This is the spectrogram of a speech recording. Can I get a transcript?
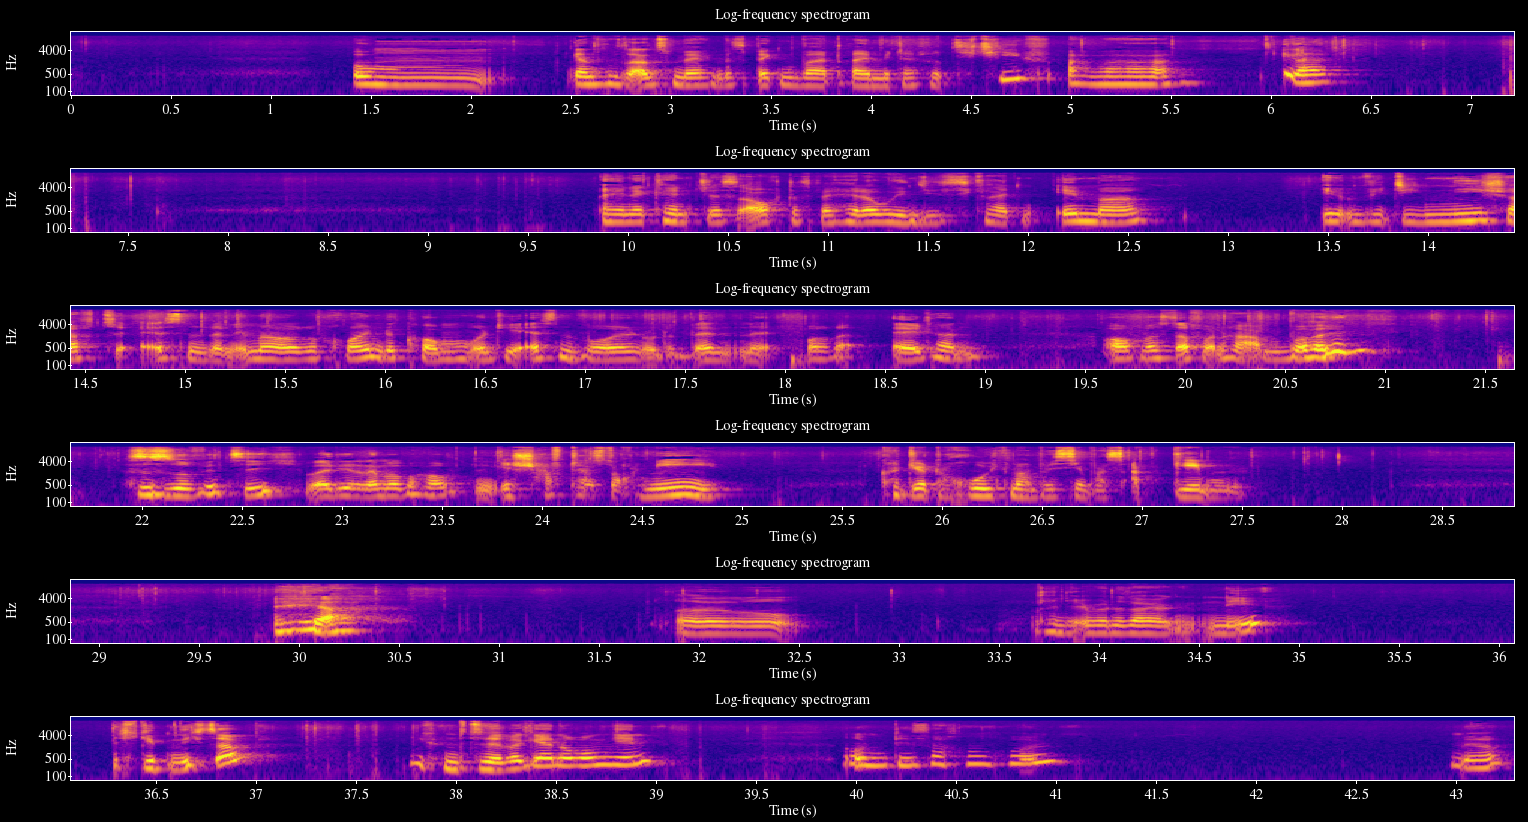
Um ganz kurz anzumerken, das Becken war 3,40 Meter tief, aber egal. Eine kennt das auch, dass bei Halloween-Süßigkeiten immer irgendwie die nie schafft zu essen und dann immer eure Freunde kommen und die essen wollen oder dann ne, eure Eltern auch was davon haben wollen. Das ist so witzig, weil die dann immer behaupten, ihr schafft das doch nie. Könnt ihr doch ruhig mal ein bisschen was abgeben. Ja. Also, kann ich einfach nur sagen, nee. Ich gebe nichts ab. Ihr könnt selber gerne rumgehen und die Sachen holen. Ja.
